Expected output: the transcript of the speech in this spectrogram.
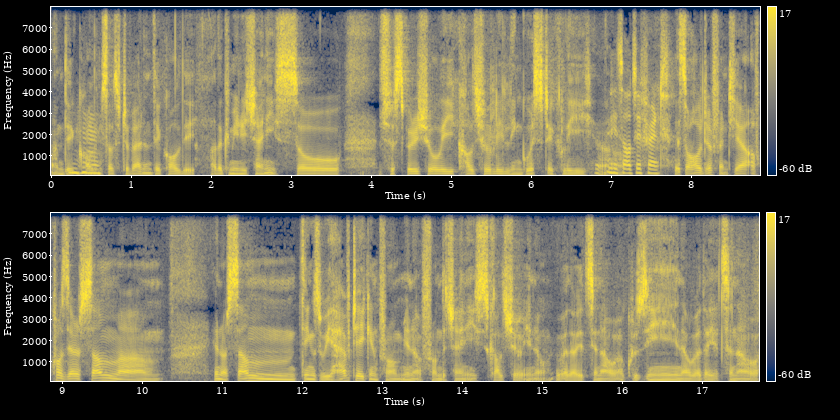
um, they call themselves Tibetans. They call the other community Chinese. So, it's just spiritually, culturally, linguistically, uh, It's all different. it's all different. Yeah, of course, there are some. Um, you know some things we have taken from you know from the Chinese culture. You know whether it's in our cuisine or whether it's in our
